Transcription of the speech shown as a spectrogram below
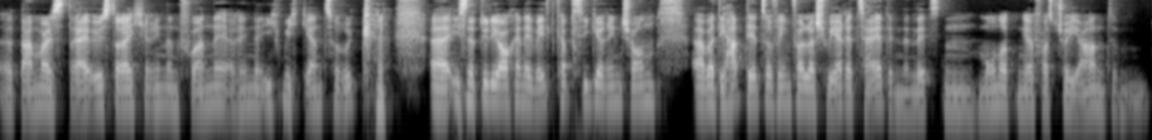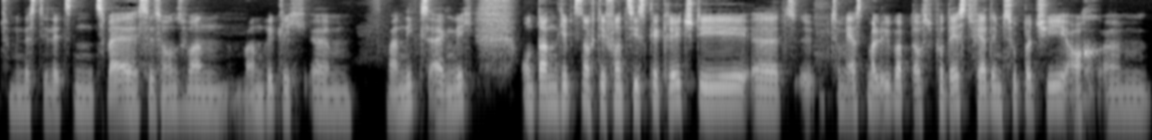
äh, damals drei Österreicherinnen vorne, erinnere ich mich gern zurück. äh, ist natürlich auch eine Weltcup-Siegerin schon, aber die hatte jetzt auf jeden Fall eine schwere Zeit in den letzten Monaten, ja fast schon Jahren. Zumindest die letzten zwei Saisons waren, waren wirklich ähm, war nix eigentlich. Und dann gibt's noch die Franziska Gretsch, die äh, zum ersten Mal überhaupt aufs Podest fährt im Super G, auch ähm,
